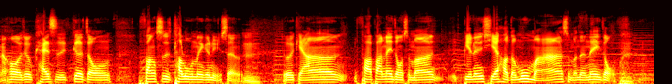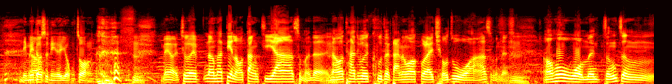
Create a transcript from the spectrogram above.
然后就开始各种方式套路那个女生，嗯，就会给她发发那种什么别人写好的木马啊什么的那种。里面都是你的泳装，没有就会让他电脑宕机啊什么的，然后他就会哭着打电话过来求助我啊什么的。嗯，然后我们整整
